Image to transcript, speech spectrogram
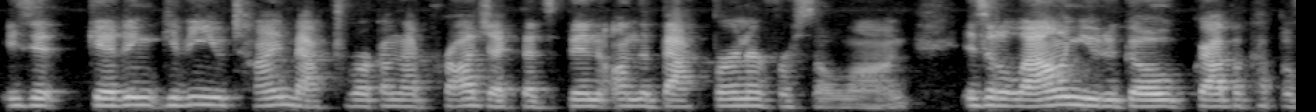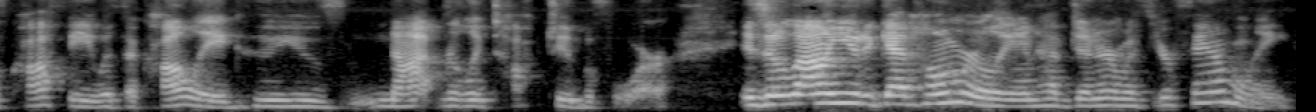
Is it getting giving you time back to work on that project that's been on the back burner for so long? Is it allowing you to go grab a cup of coffee with a colleague who you've not really talked to before? Is it allowing you to get home early and have dinner with your family?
